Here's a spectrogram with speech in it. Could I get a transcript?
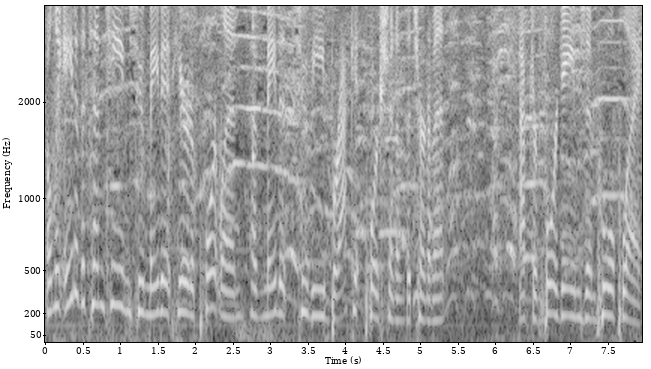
Only eight of the ten teams who made it here to Portland have made it to the bracket portion of the tournament after four games in pool play.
